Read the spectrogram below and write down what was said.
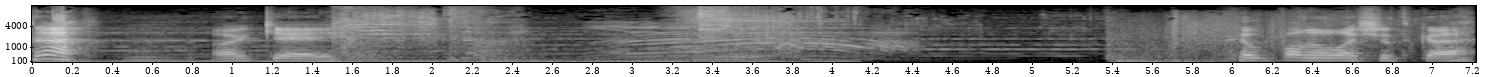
Ха! Окей. Хелпанула щитка.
